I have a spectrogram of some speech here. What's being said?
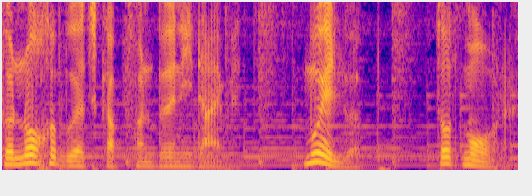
vir nog 'n boodskap van Bernie Diamond. Mooi loop. Tot môre.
